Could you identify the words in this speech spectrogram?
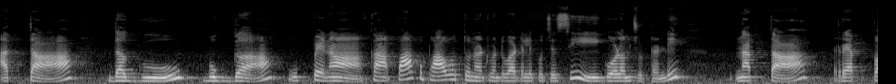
అత్త దగ్గు బుగ్గ ఉప్పెన కా పాకు పావొత్తున్నటువంటి వాటిలోకి వాటికి వచ్చేసి గోళం చుట్టండి. నత్త రెప్ప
